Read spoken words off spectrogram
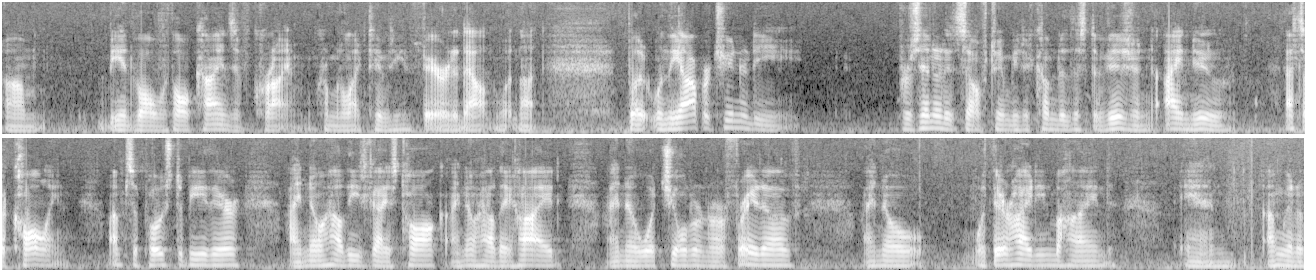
um, be involved with all kinds of crime, criminal activity, and ferret it out and whatnot. But when the opportunity presented itself to me to come to this division, I knew that's a calling. I'm supposed to be there. I know how these guys talk. I know how they hide. I know what children are afraid of. I know what they're hiding behind. And I'm going to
